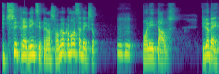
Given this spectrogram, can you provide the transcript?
puis tu sais très bien que c'est transformé. On commence avec ça. Mm-hmm. On les tasse. Puis là, ben,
